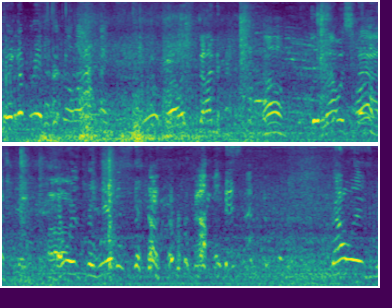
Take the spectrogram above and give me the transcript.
take a breather and relax? Well, it's done now. Oh, that was fast, uh, that was the weirdest thing I've ever done. That was real.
